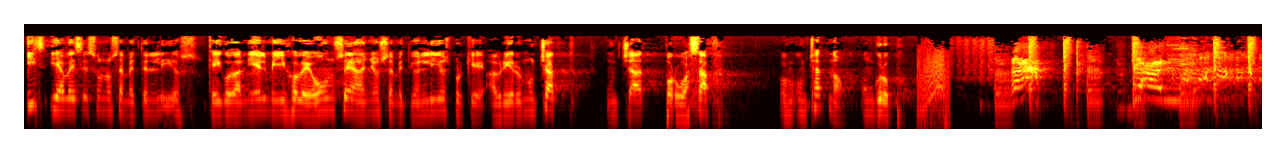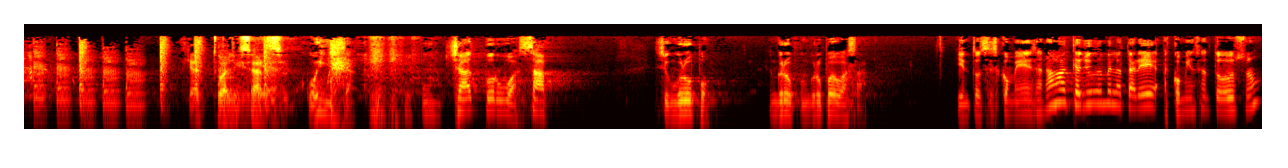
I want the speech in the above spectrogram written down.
Y, y a veces uno se mete en líos. Que digo, Daniel, mi hijo de 11 años, se metió en líos porque abrieron un chat, un chat por WhatsApp. Un, un chat no, un grupo. que actualizarse. vergüenza. Un chat por WhatsApp. Sí, un grupo. Un grupo, un grupo de WhatsApp. Y entonces comienzan, ah, que ayúdenme la tarea. Comienzan todos, ¿no?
